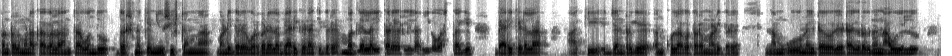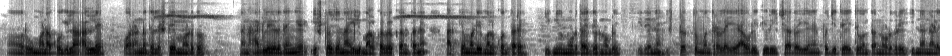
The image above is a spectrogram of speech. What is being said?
ಕಂಟ್ರೋಲ್ ಮಾಡೋಕ್ಕಾಗಲ್ಲ ಅಂತ ಒಂದು ದರ್ಶನಕ್ಕೆ ನ್ಯೂ ಸಿಸ್ಟಮ್ನ ಮಾಡಿದ್ದಾರೆ. ಹೊರಗಡೆ ಎಲ್ಲ ಬ್ಯಾರಿಕೇಡ್ ಹಾಕಿದ್ದಾರೆ. ಮೊದಲೆಲ್ಲ ಈ ಥರ ಇರಲಿಲ್ಲ. ಈಗ ಹೊಸದಾಗಿ ಬ್ಯಾರಿಕೇಡ್ ಎಲ್ಲ ಹಾಕಿ ಜನರಿಗೆ ಅನುಕೂಲ ಆಗೋ ಥರ ಮಾಡಿದ್ದಾರೆ. ನಮಗೂ ನೈಟ್ ಲೇಟ್ ಆಗಿರೋದ್ರಿಂದ ನಾವು ಎಲ್ಲೂ ರೂಮ್ ಮಾಡೋಕೆ ಹೋಗಿಲ್ಲ. ಅಲ್ಲೇ ವರಾಂಡದಲ್ಲೇ ಸ್ಟೇ ಮಾಡೋದು. ನಾನು ಆಗಲೇ ಹೇಳ್ದಂಗೆ ಎಷ್ಟೋ ಜನ ಇಲ್ಲಿ ಮಲ್ಕೋಬೇಕಂತಾನೆ ಅರ್ಕೆ ಮಾಡಿ ಮಲ್ಕೊತಾರೆ. ಈಗ ನೀವು ನೋಡ್ತಾ ಇದ್ದೀರಿ ನೋಡಿ, ಇದೇನೆ. ಇಷ್ಟೊತ್ತು ಮಂತ್ರಾಲಯ ಯಾವ ರೀತಿ ರೀಚ್ ಆದೋ, ಏನೇನು ಪದ್ಧತಿ ಆಯಿತು ಅಂತ ನೋಡಿದ್ರಿ. ಇನ್ನು ನಾಳೆ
